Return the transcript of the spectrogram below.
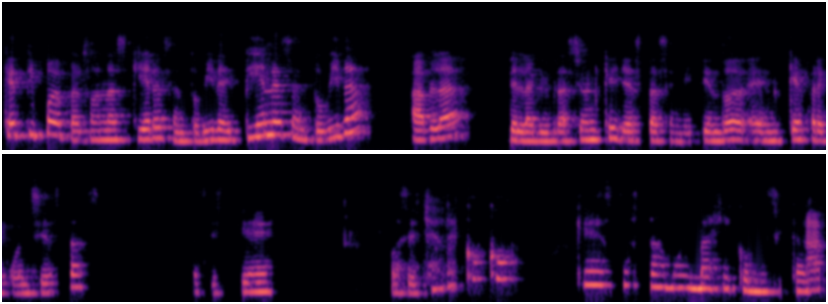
qué tipo de personas quieres en tu vida y tienes en tu vida, habla de la vibración que ya estás emitiendo, en qué frecuencia estás. Así es que, pues échale coco, porque esto está muy mágico musical. A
